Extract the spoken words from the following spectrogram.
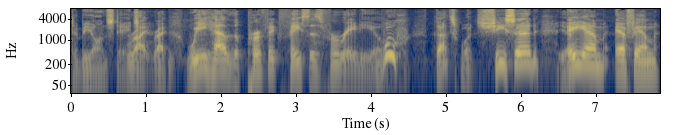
to be on stage. Right, right. We have the perfect faces for radio. Woo! That's what she said. AM, FM,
